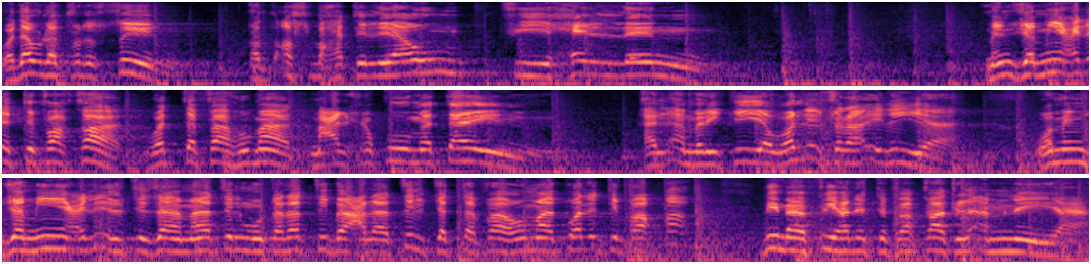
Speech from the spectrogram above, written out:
ودولة فلسطين قد أصبحت اليوم في حل من جميع الاتفاقات والتفاهمات مع الحكومتين الأمريكية والإسرائيلية ومن جميع الالتزامات المترتبة على تلك التفاهمات والاتفاقات بما فيها الاتفاقات الأمنية.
